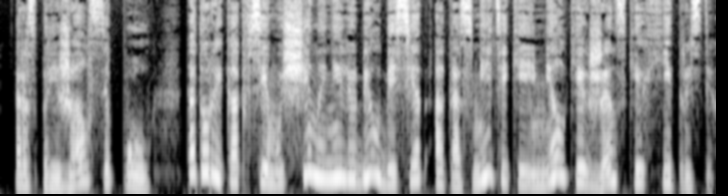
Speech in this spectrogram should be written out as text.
— распоряжался Пол, который, как все мужчины, не любил бесед о косметике и мелких женских хитростях.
